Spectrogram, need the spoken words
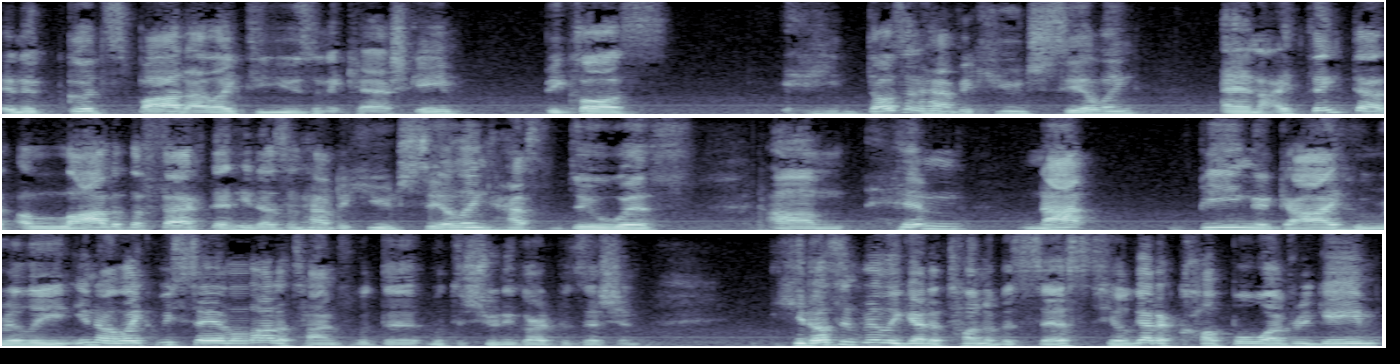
in a good spot I like to use in a cash game because he doesn't have a huge ceiling, and I think that a lot of the fact that he doesn't have a huge ceiling has to do with um, him not being a guy who really, you know, like we say a lot of times with the with the shooting guard position, he doesn't really get a ton of assists. He'll get a couple every game,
